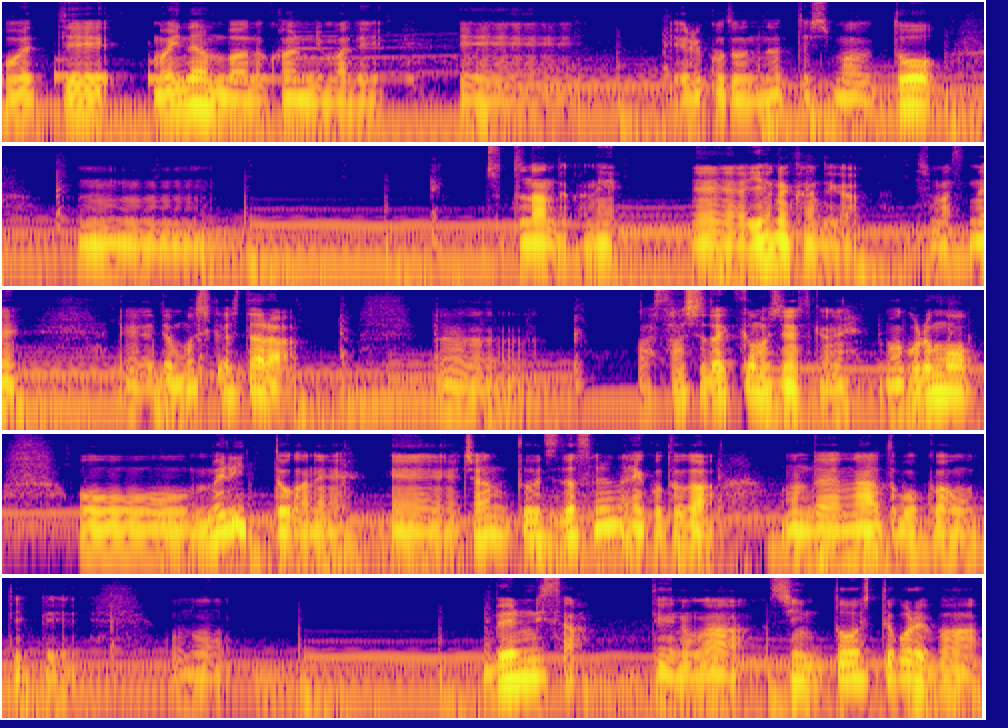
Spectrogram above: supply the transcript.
こうやってマイナンバーの管理まで、えー、やることになってしまうと、うん、ちょっとなんだかね、えー、嫌な感じがしますね。えー、でももしかしたら、うん、まあ、冊子だけかもしれないですかね。まあ、これも、メリットがね、えー、ちゃんと打ち出されないことが問題だなと僕は思っていて、この、便利さっていうのが浸透してこれば、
